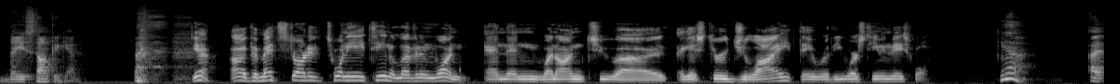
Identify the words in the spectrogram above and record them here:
they stunk again. yeah. Uh, the Mets started 2018 11 and 1 and then went on to, uh, I guess, through July, they were the worst team in baseball. Yeah. I,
